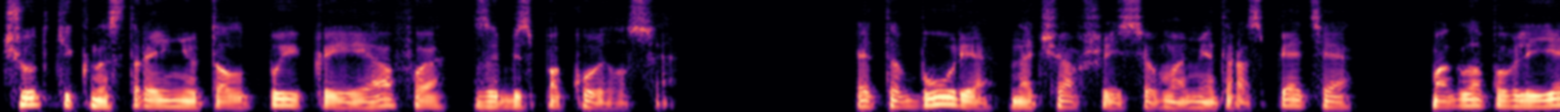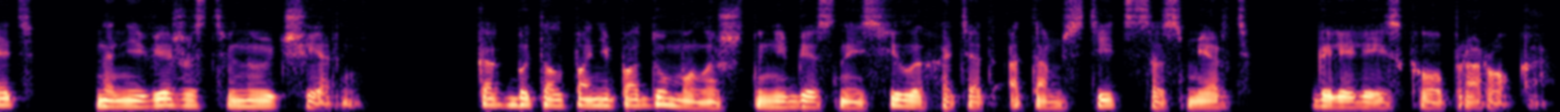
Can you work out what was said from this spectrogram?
Чуткий к настроению толпы, Каиафа забеспокоился. Эта буря, начавшаяся в момент распятия, могла повлиять на невежественную чернь. Как бы толпа не подумала, что небесные силы хотят отомстить со смерть галилейского пророка.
